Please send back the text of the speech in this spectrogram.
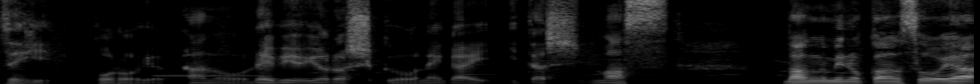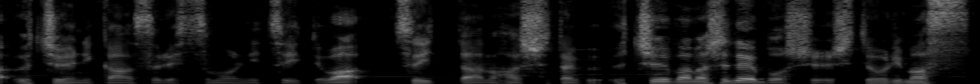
ぜひフォロー、あの、レビューよろしくお願いいたします。番組の感想や宇宙に関する質問については、Twitter のハッシュタグ宇宙話で募集しております。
